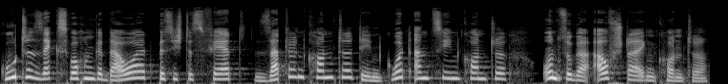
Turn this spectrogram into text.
gute sechs Wochen gedauert, bis ich das Pferd satteln konnte, den Gurt anziehen konnte und sogar aufsteigen konnte.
